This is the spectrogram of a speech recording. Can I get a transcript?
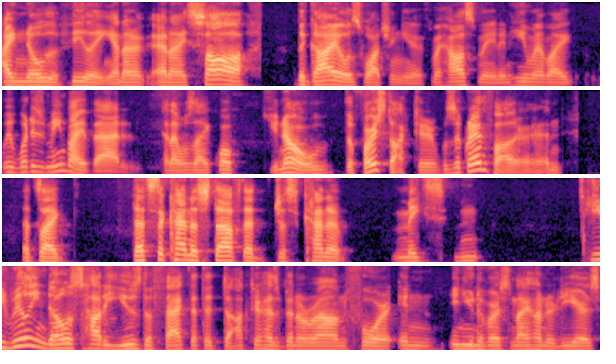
I know the feeling, and I and I saw the guy I was watching it, my housemate, and he went like, Wait, what does it mean by that? And I was like, Well, you know, the first doctor was a grandfather, and that's like, that's the kind of stuff that just kind of makes. He really knows how to use the fact that the doctor has been around for in in universe 900 years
